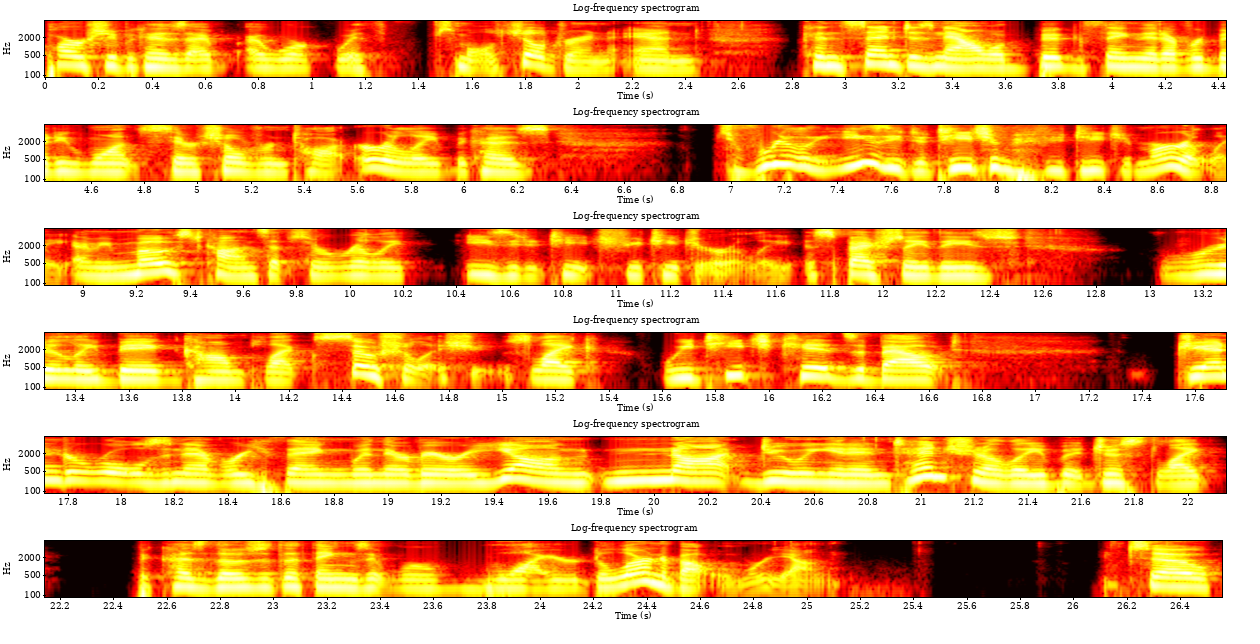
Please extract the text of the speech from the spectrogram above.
partially because I, I work with small children, and consent is now a big thing that everybody wants their children taught early because it's really easy to teach them if you teach them early. I mean, most concepts are really easy to teach if you teach early, especially these really big, complex social issues. Like we teach kids about gender roles and everything when they're very young, not doing it intentionally, but just like because those are the things that we're wired to learn about when we're young. So,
